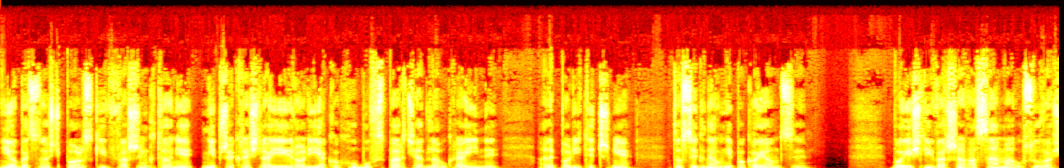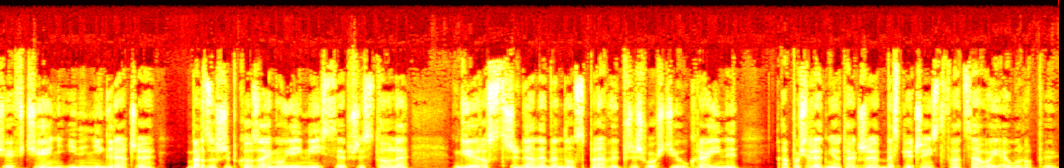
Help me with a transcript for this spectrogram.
Nieobecność Polski w Waszyngtonie nie przekreśla jej roli jako hubu wsparcia dla Ukrainy, ale politycznie to sygnał niepokojący. Bo jeśli Warszawa sama usuwa się w cień, inni gracze bardzo szybko zajmą jej miejsce przy stole, gdzie rozstrzygane będą sprawy przyszłości Ukrainy, a pośrednio także bezpieczeństwa całej Europy.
